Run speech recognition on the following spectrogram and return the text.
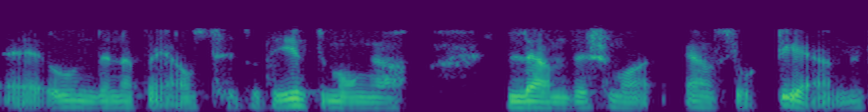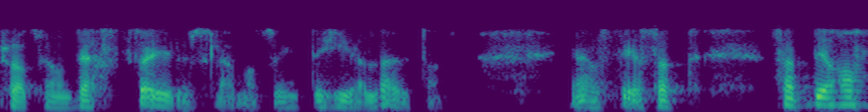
eh, under Netanyahus tid och det är inte många länder som har ens gjort det. Nu pratar vi om västra Jerusalem, alltså inte hela utan ens det. Så, att, så att det har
